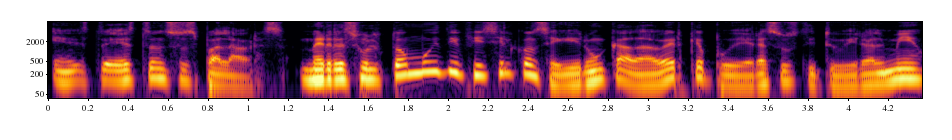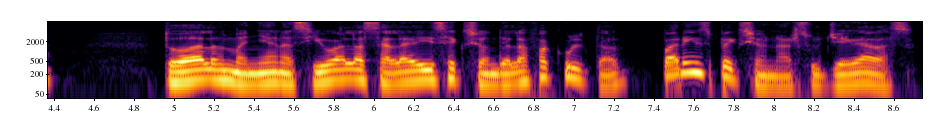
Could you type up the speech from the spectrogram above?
esto, esto en sus palabras. Me resultó muy difícil conseguir un cadáver que pudiera sustituir al mío. Todas las mañanas iba a la sala de disección de la facultad para inspeccionar sus llegadas.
